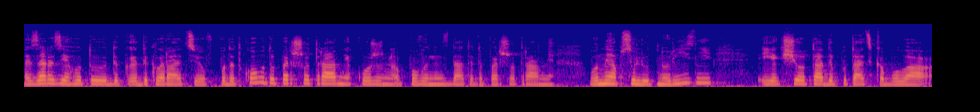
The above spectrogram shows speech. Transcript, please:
Зараз я готую дек- декларацію в податкову до 1 травня. Кожен повинен здати до 1 травня. Вони абсолютно різні. І якщо та депутатська була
